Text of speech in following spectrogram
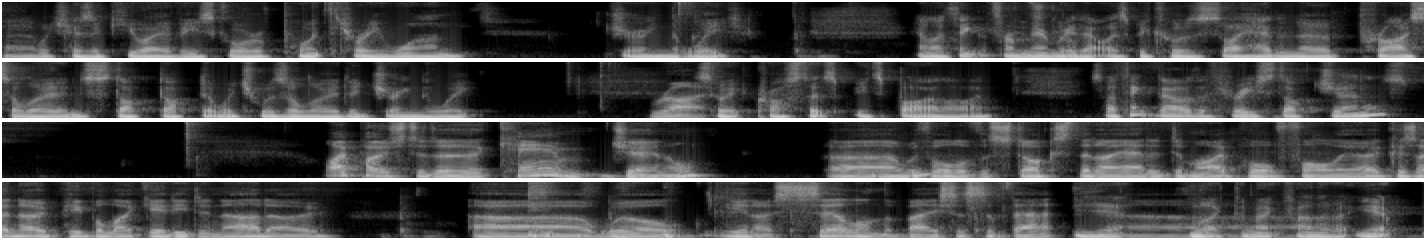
uh, which has a QAV score of 0.31 during the week. And I think from memory, that was because I had in a price alert in Stock Doctor, which was alerted during the week. Right. So it crossed its, its byline. So I think they were the three stock journals. I posted a cam journal uh, Mhm. with all of the stocks that I added to my portfolio because I know people like Eddie Donato uh, will, you know, sell on the basis of that. Yeah. Uh, like to make fun of it. Yep.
